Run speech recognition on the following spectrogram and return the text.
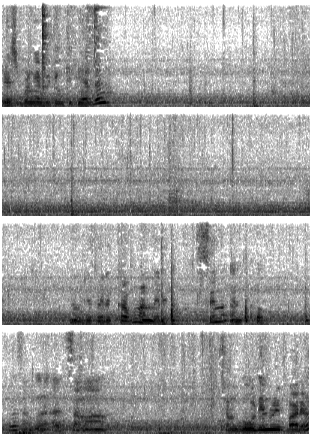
Just bring everything together. Now just let it cover and let it simmer and cook. First I'm going to add some uh, some Golden Ray butter.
